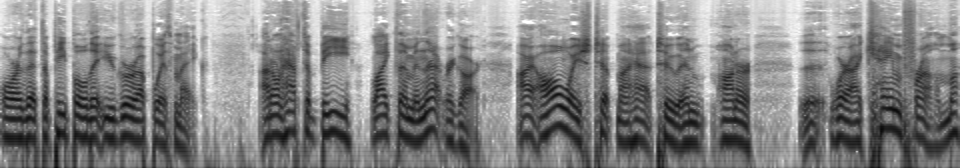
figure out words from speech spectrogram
or that the people that you grew up with make. I don't have to be like them in that regard. I always tip my hat to and honor the, where I came from.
